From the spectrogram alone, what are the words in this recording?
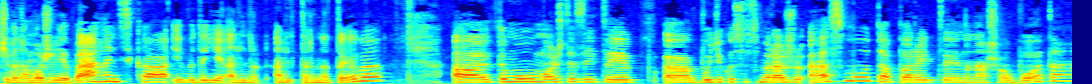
чи вона може є веганська і видає аль- альтернативи. А, Тому ви можете зайти а, в будь-яку соцмережу Есму та перейти на нашого бота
